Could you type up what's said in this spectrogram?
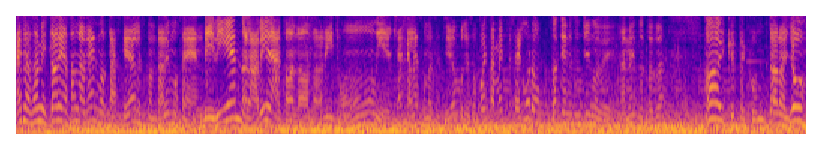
Estas son historias, son anécdotas que ya les contaremos en Viviendo la Vida con Don Dorito. Uy, el chacal es una excepción porque supuestamente seguro no tienes un chingo de anécdotas, ¿verdad? Ay, que te contara yo.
